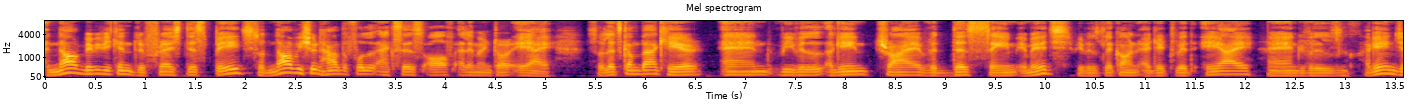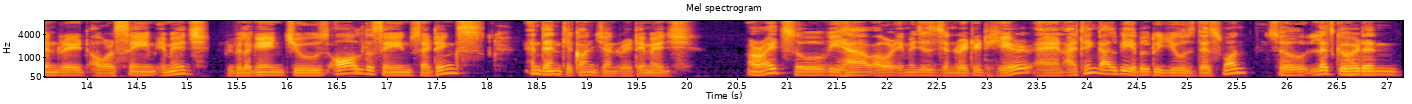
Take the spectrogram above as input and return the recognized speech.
And now maybe we can refresh this page. So now we should have the full access of Elementor AI. So let's come back here and we will again try with this same image. We will click on edit with AI and we will again generate our same image. We will again choose all the same settings and then click on generate image. Alright, so we have our images generated here and I think I'll be able to use this one. So let's go ahead and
